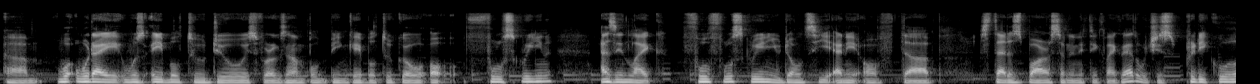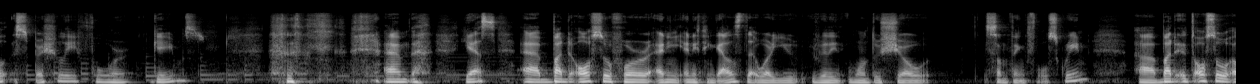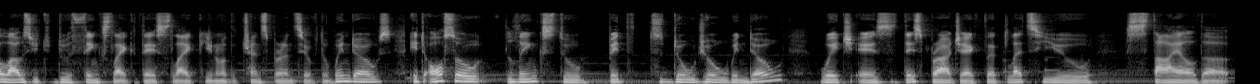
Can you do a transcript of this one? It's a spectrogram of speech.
um, what, what I was able to do is, for example, being able to go full screen, as in like full full screen. You don't see any of the status bars and anything like that, which is pretty cool, especially for games. um, yes, uh, but also for any anything else that where you really want to show something full screen. Uh, but it also allows you to do things like this, like, you know, the transparency of the windows. It also links to bitsdojo window, which is this project that lets you style the,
